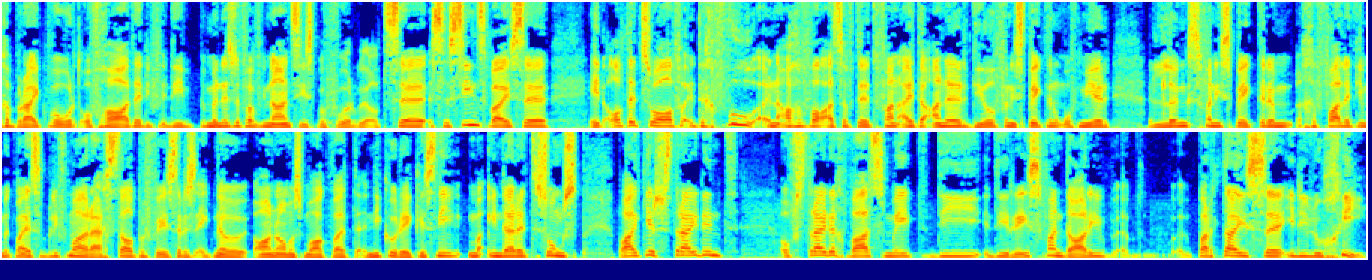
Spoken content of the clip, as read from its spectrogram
gebruik word of gehad het die die minister van finansies byvoorbeeld. Se se sienswyse het altyd so half 'n gevoel in 'n geval asof dit vanuit 'n ander deel van die spektrum of meer links van die spektrum geval het. Jy moet my asseblief maar regstel professor as ek nou aannames maak wat nie korrek is nie, maar en dat dit soms baie keer strydend of strydig was met die die res van daardie eh, party se ideologie.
